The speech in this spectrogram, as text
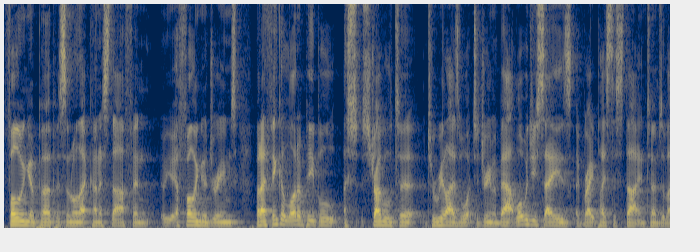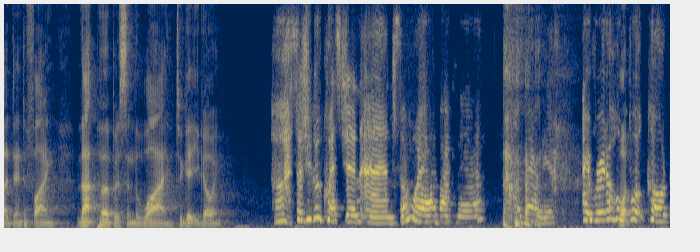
following your purpose and all that kind of stuff and following your dreams but i think a lot of people struggle to to realize what to dream about. What would you say is a great place to start in terms of identifying that purpose and the why to get you going Oh, such a good question. And somewhere back there, oh, there it is. I read a whole what? book called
